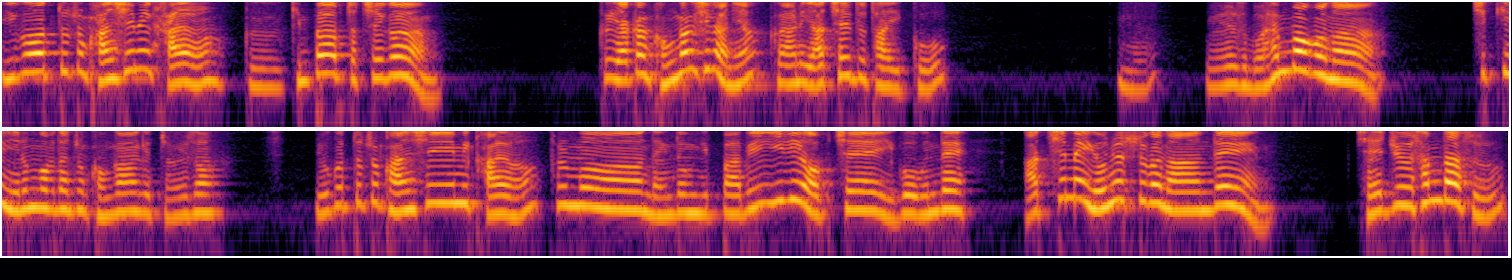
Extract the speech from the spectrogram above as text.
이것도 좀 관심이 가요. 그 김밥 자체가 그 약간 건강식 아니야? 그 안에 야채도 다 있고 뭐 예를 들어서 뭐 햄버거나 치킨 이런 거보단 좀 건강하겠죠. 그래서 요것도 좀 관심이 가요. 풀무원 냉동김밥이 1위 업체이고 근데 아침에 요 뉴스가 나왔는데 제주 삼다수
